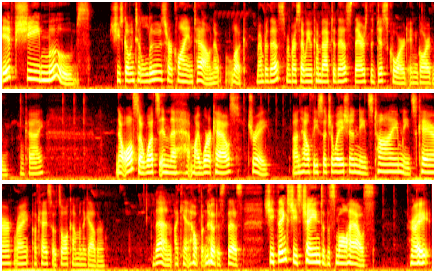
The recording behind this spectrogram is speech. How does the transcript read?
if she moves, she's going to lose her clientele. Now, look, Remember this? Remember I said we would come back to this? There's the discord in garden, okay? Now also, what's in the my workhouse? Tree. Unhealthy situation, needs time, needs care, right? Okay, so it's all coming together. Then, I can't help but notice this. She thinks she's chained to the small house, right?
